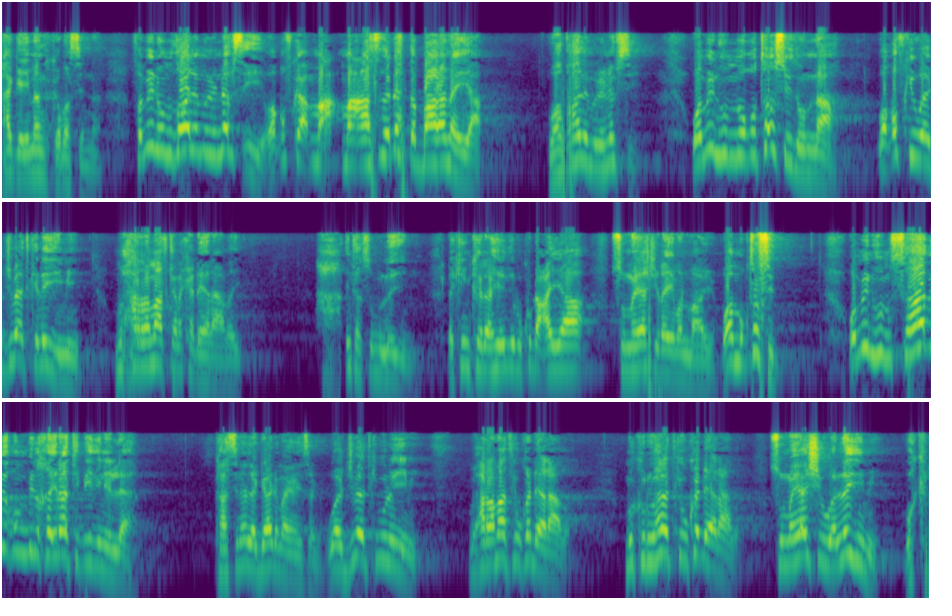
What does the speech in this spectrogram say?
Xagga iimaanka kama sinna. Fa minhum aalimu linafsihi waa qofka macaasida dhex dabaalanaya waa aalimu linafsihi wa minhum muqtasidunna waa qofkii waajibaadka la yimi muxaramaadkana ka dheeraaday. Intaasumuu la yimi. Laakiin karaahiyadiibuu ku dhacayaa wa minhum saabiqun bilkhayraati biidn illah kaasina la gaari maayo isaga waajibaadkii buu la yimi muxaramaadkii uu ka dheeraada makruuhaadkii uu ka dheeraada sunnayaashii waa la yimi waka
